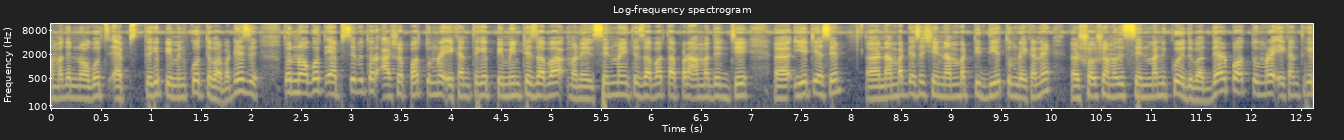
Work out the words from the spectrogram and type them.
আমাদের নগদ অ্যাপস থেকে পেমেন্ট করতে পারবা, ঠিক আছে? তো নগদ অ্যাপসের ভেতর আসার পর তোমরা এখান থেকে পেমেন্টে যাবা মানে সেন্ড মানিতে যাবা, তারপর আমাদের যে ইয়েটি আছে নাম্বারটি আছে, সেই নাম্বারটি দিয়ে তোমরা এখানে সরাসরি আমাদের সেন্ড মানি করে দেবা। দেওয়ার পর তোমরা এখান থেকে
